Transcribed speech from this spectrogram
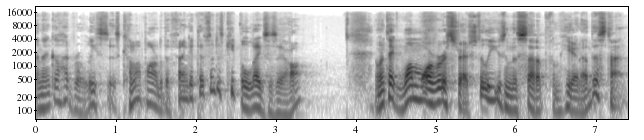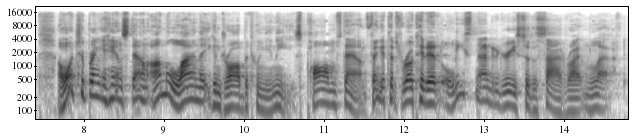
And then go ahead, release this. Come up onto the fingertips and just keep the legs as they are. Going to take one more wrist stretch, still using the setup from here. Now this time, I want you to bring your hands down on the line that you can draw between your knees. Palms down, fingertips rotated at least 90 degrees to the side, right and left.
